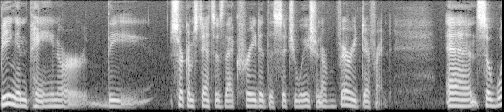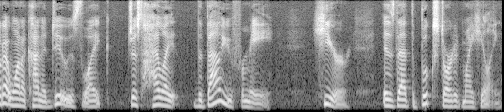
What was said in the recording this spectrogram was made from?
being in pain or the circumstances that created the situation are very different. And so, what I want to kind of do is like just highlight the value for me here is that the book started my healing.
